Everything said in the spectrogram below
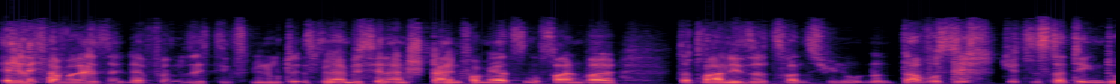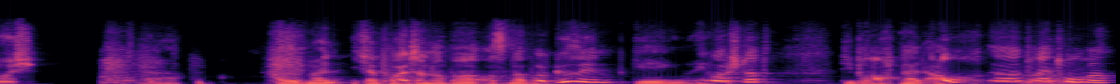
ehrlicherweise in der 65. Minute ist mir ein bisschen ein Stein vom Herzen gefallen, weil das waren diese 20 Minuten und da wusste ich, jetzt ist das Ding durch. Ja. Also ich meine, ich habe heute noch mal Osnabrück gesehen gegen Ingolstadt. Die brauchten halt auch äh, drei mhm. Tore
